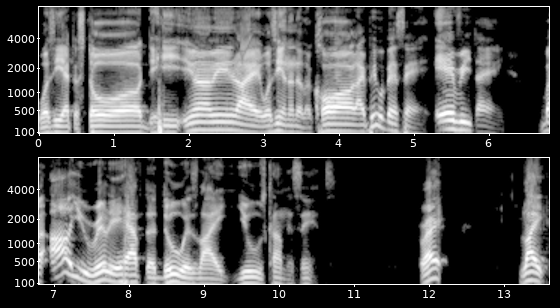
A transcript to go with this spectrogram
Was he at the store? Did he? You know what I mean? Like, was he in another car? Like, people been saying everything, but all you really have to do is like use common sense, right? Like,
